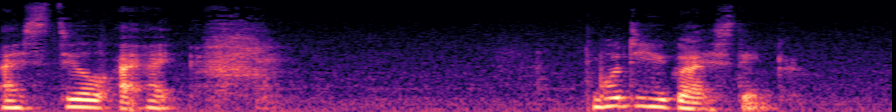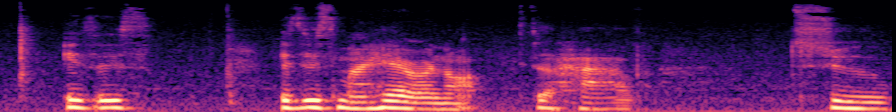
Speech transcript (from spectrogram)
I still I, I what do you guys think is this is this my hair or not still have two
